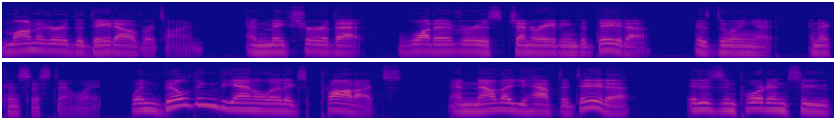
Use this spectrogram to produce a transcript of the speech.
monitor the data over time and make sure that whatever is generating the data is doing it in a consistent way. When building the analytics products, and now that you have the data, it is important to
